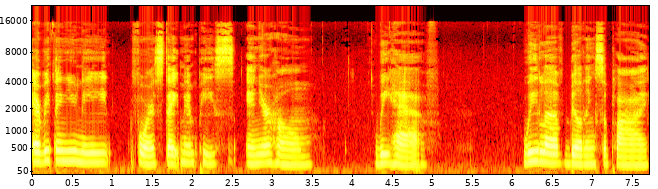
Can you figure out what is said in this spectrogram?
everything you need for a statement piece in your home, we have. We love building supply.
